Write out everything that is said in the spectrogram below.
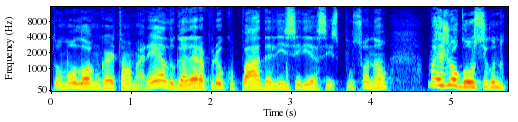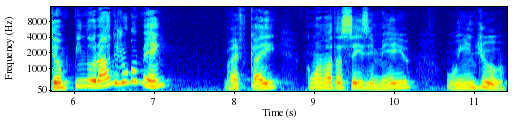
Tomou logo um cartão amarelo, galera preocupada ali seria ser expulso ou não. Mas jogou o segundo tempo pendurado e jogou bem. Vai ficar aí com uma nota 6,5. O Índio,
